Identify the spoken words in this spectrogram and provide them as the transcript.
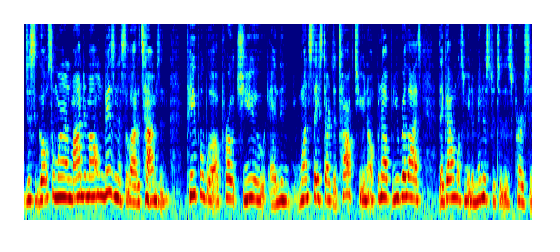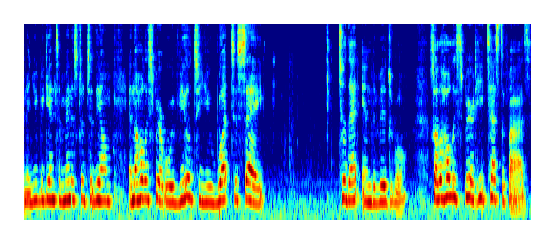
just go somewhere and mind my own business a lot of times and people will approach you and then once they start to talk to you and open up you realize that God wants me to minister to this person and you begin to minister to them and the Holy Spirit will reveal to you what to say to that individual. So the Holy Spirit he testifies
